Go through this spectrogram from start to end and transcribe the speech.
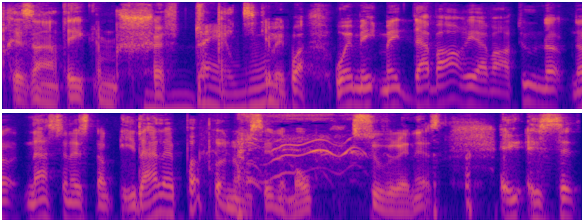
présenté comme chef du ben Parti québécois. Oui, mais, mais d'abord et avant tout, no, nationaliste. Donc, il n'allait pas prononcer le mot souverainiste. Et, et c'est,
